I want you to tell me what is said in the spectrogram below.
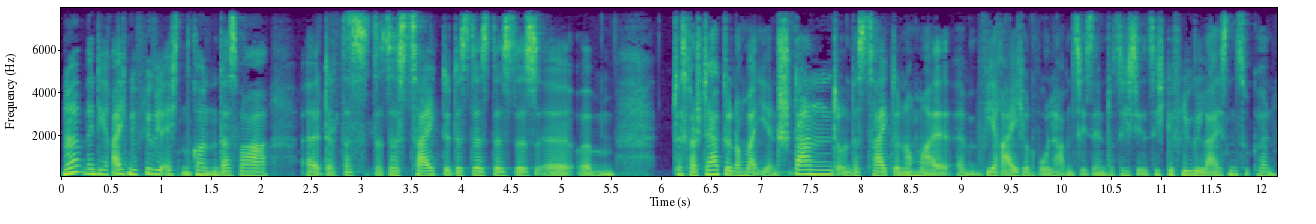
ne, wenn die Reichen Geflügel essen konnten, das war, äh, das, das, das, das zeigte, dass das, das, das, äh, ähm, das verstärkte nochmal ihren Stand und das zeigte nochmal, ähm, wie reich und wohlhabend sie sind und sich, sich Geflügel leisten zu können.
